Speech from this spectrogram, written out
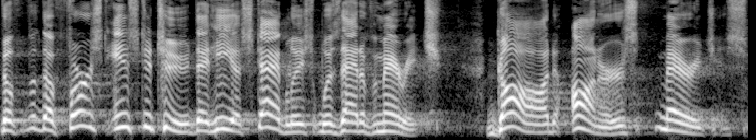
The, the first institute that He established was that of marriage. God honors marriages.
